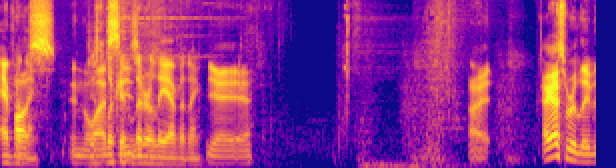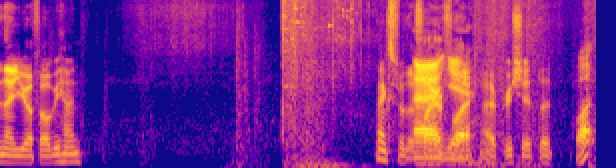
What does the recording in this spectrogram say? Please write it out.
Everything. us in the Just last look season. at literally everything. Yeah, yeah, yeah. All right. I guess we're leaving that UFO behind. Thanks for the Uh, firefly. yeah. I appreciate that. What?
